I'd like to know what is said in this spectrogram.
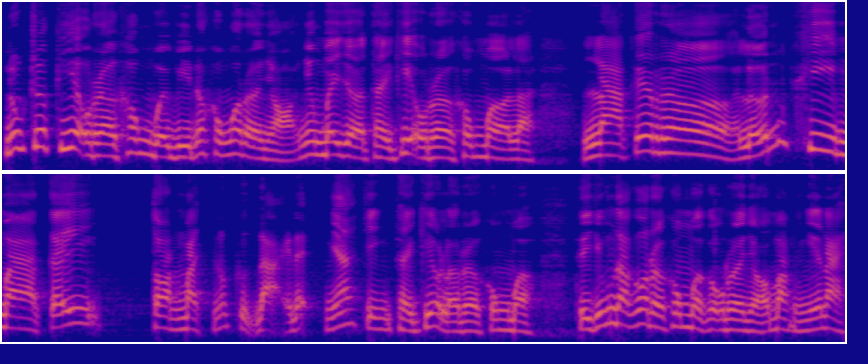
Lúc trước ký hiệu R không bởi vì nó không có R nhỏ, nhưng bây giờ thầy ký hiệu R không M là là cái R lớn khi mà cái toàn mạch nó cực đại đấy nhá. Thầy ký hiệu là R không M. Thì chúng ta có R không M cộng R nhỏ bằng như thế này,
